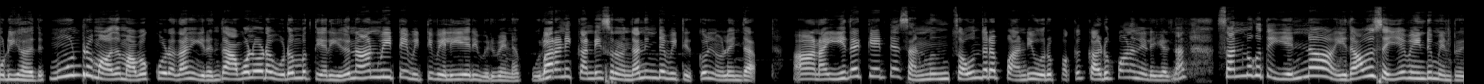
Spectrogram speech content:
முடியாது. மூன்று மாதம் அவ கூட தான் இருந்து அவளோட உடம்பு தெரியுது நான் வீட்டை விட்டு வெளியேறி விடுவேன் என கூறி பரணி கண்டீஸ்வரன் தான் இந்த வீட்டிற்குள் நுழைந்தார். ஆனால் இதை கேட்ட சண்முகம் சவுந்தரபாண்டி ஒரு பக்கம் கடுப்பான நிலையில் தான் சண்முகத்தை என்ன ஏதாவது செய்ய வேண்டும் என்று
